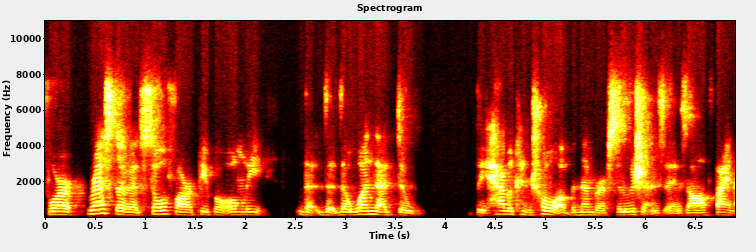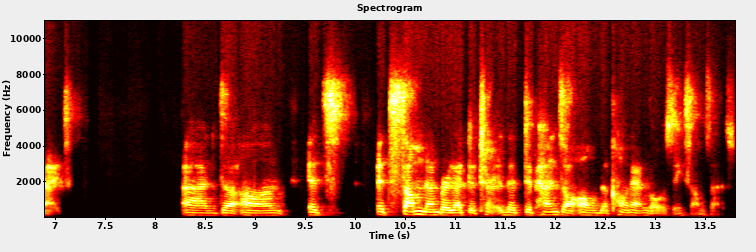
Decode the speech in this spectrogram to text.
For rest of it, so far, people only, the, the, the one that the, they have a control of the number of solutions is all finite. And uh, um, it's, it's some number that, deter, that depends on, on the cone angles in some sense.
